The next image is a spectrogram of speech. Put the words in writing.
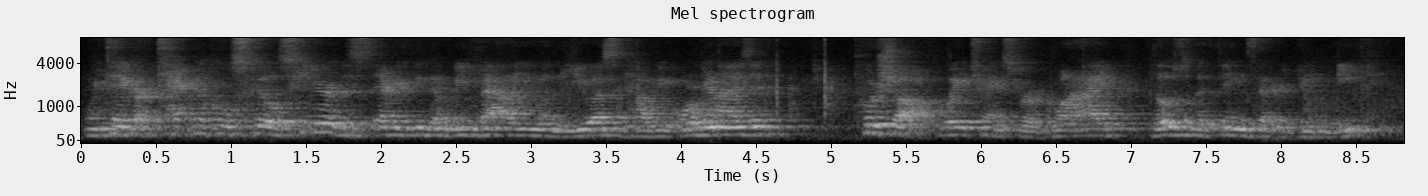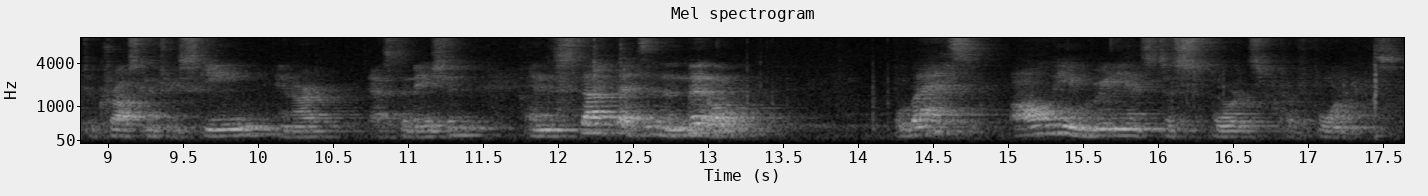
We take our technical skills here, this is everything that we value in the U.S. and how we organize it, push off, weight transfer, glide, those are the things that are unique to cross-country skiing in our estimation. And the stuff that's in the middle, well, that's all the ingredients to sports performance.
